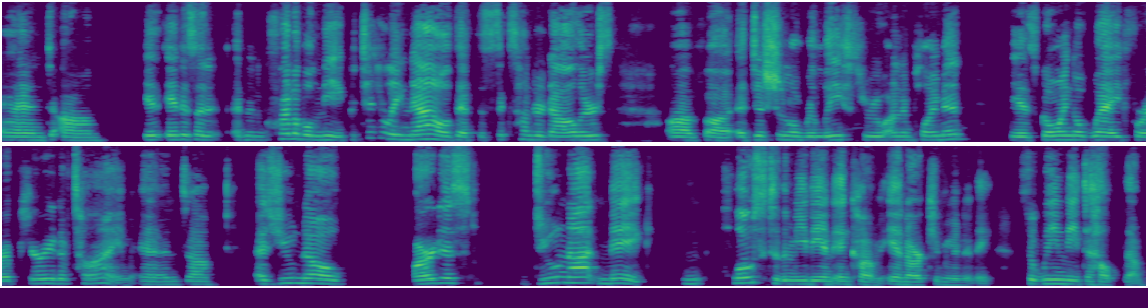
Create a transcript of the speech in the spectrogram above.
And um, it, it is a, an incredible need, particularly now that the $600 of uh, additional relief through unemployment is going away for a period of time. And uh, as you know, artists do not make close to the median income in our community. So we need to help them.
